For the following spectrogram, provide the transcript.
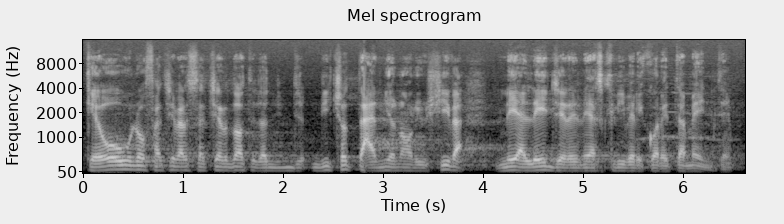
che o uno faceva il sacerdote da 18 anni o non riusciva né a leggere né a scrivere correttamente.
